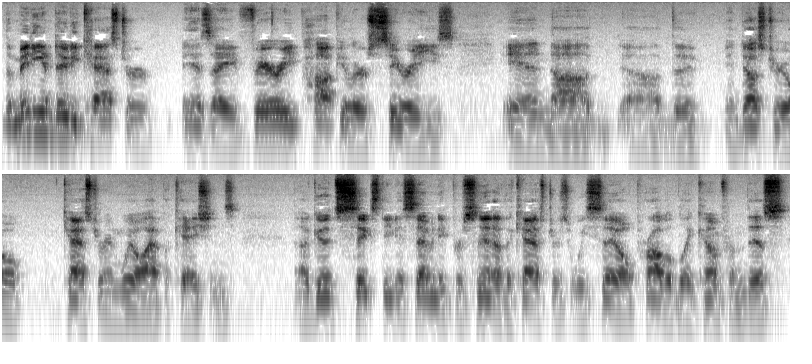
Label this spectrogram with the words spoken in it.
The medium duty caster is a very popular series in uh, uh, the industrial caster and wheel applications. A good 60 to 70 percent of the casters we sell probably come from this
